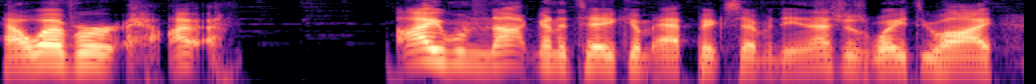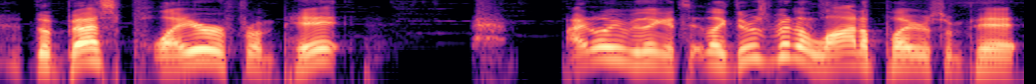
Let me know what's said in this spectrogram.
However, I I am not going to take him at pick 17. That's just way too high. The best player from Pitt, I don't even think it's like there's been a lot of players from Pitt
